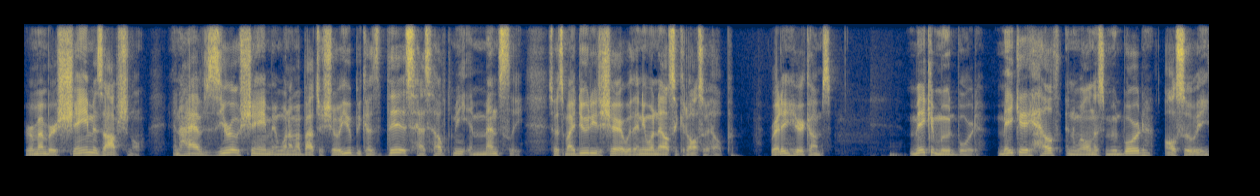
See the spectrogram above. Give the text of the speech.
Remember, shame is optional, and I have zero shame in what I'm about to show you because this has helped me immensely. So it's my duty to share it with anyone else it could also help. Ready? Here it comes. Make a mood board. Make a health and wellness mood board, also a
